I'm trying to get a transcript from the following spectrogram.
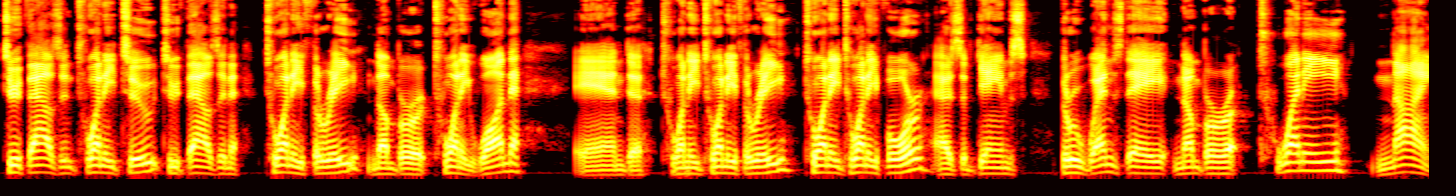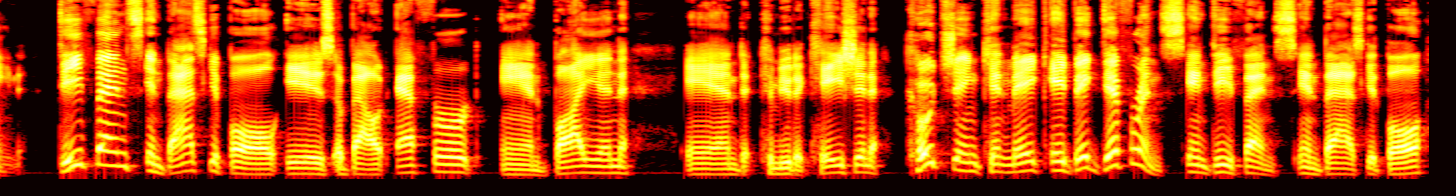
2022, 2023, number 21, and 2023, 2024, as of games through Wednesday, number 29. Defense in basketball is about effort and buy in and communication. Coaching can make a big difference in defense in basketball.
